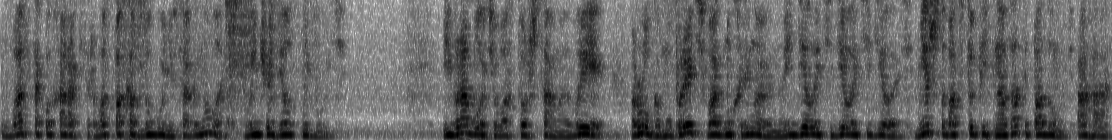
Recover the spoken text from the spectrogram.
у вас такой характер, вас пока в дугу не согнуло, вы ничего делать не будете. И в работе у вас то же самое. Вы рогом упретесь в одну хреновину и делаете, делаете, делаете. Нет, чтобы отступить назад и подумать, ага,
